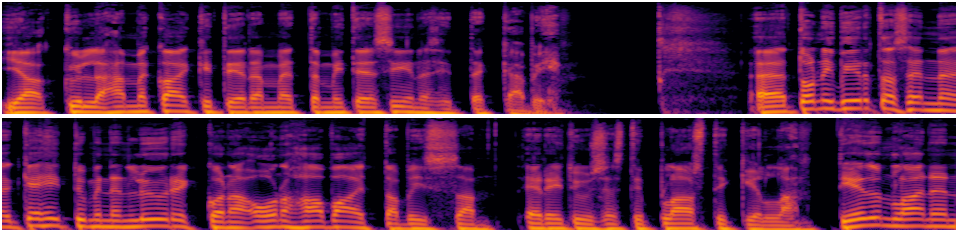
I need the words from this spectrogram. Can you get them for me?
Ja kyllähän me kaikki tiedämme, että miten siinä sitten kävi. Toni Virtasen kehittyminen lyyrikkona on havaittavissa erityisesti plastikilla. Tietynlainen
